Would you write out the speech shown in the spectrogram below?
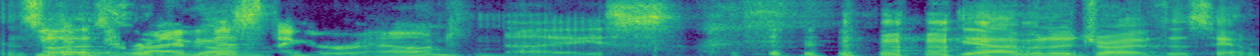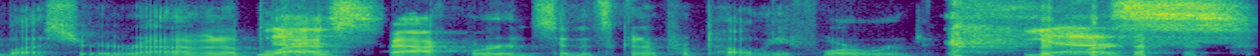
and so You can drive this on- thing around. Nice. yeah, I'm gonna drive the sandblaster around. I'm gonna blast Nice. backwards, and it's gonna propel me forward. Yes.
